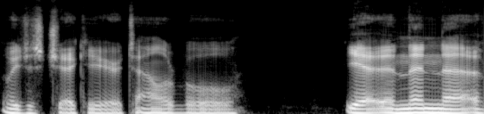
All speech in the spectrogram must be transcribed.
Let me just check here. Tolerable. Yeah, and then uh,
